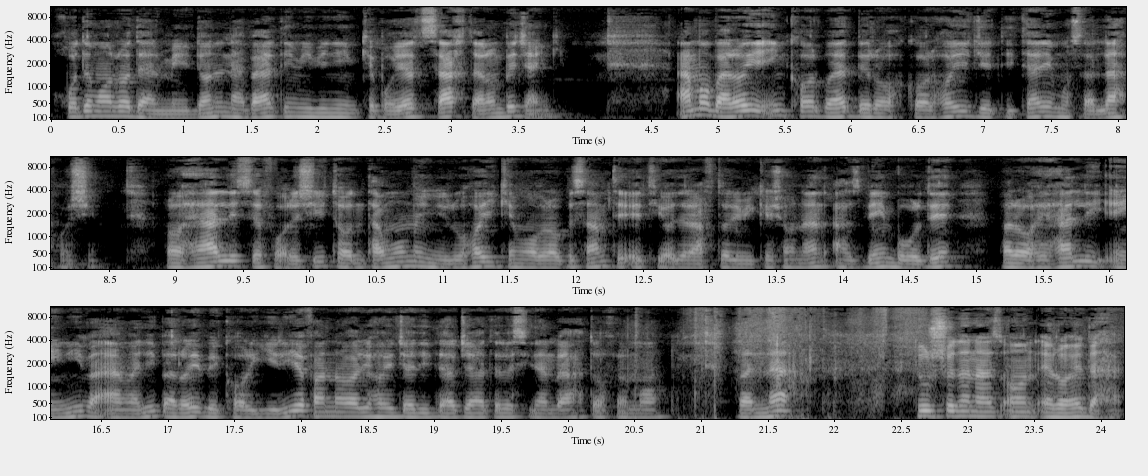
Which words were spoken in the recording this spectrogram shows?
خودمان را در میدان نبردی می‌بینیم که باید سخت در آن بجنگیم اما برای این کار باید به راهکارهای جدیتری مسلح باشیم. راه حلی سفارشی تا تمام نیروهایی که ما را به سمت اعتیاد رفتاری میکشانند از بین برده و راه حلی عینی و عملی برای بکارگیری فناوری های جدید در جهت رسیدن به اهداف ما و نه دور شدن از آن ارائه دهد.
